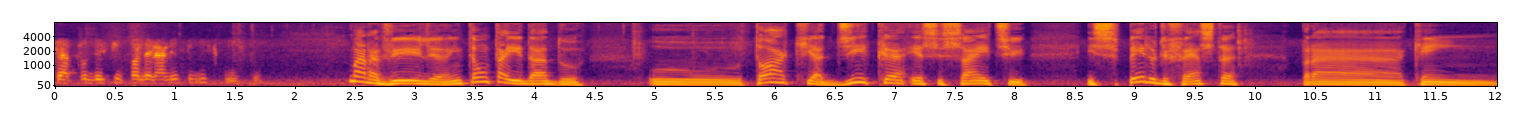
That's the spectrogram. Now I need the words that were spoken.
para poder se empoderar desse discurso. Maravilha! Então tá aí dado o toque, a dica, esse site espelho de festa para quem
